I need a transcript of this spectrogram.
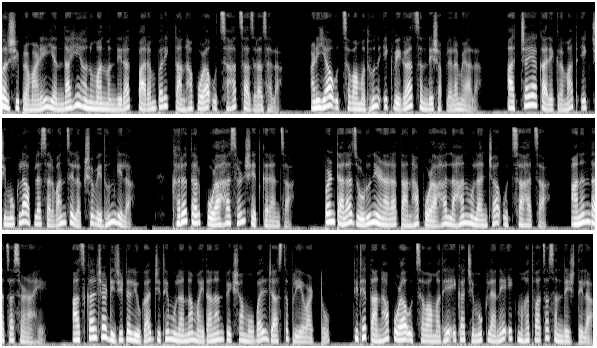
वर्षीप्रमाणे यंदाही हनुमान मंदिरात पारंपरिक तान्हापोळा उत्साहात साजरा झाला आणि या उत्सवामधून एक वेगळाच संदेश आपल्याला मिळाला. आजच्या या कार्यक्रमात एक चिमुकला आपल्या सर्वांचे लक्ष वेधून गेला. खरं तर पोळा हा सण शेतकऱ्यांचा पण त्याला जोडून येणारा तान्हा पोळा हा लहान मुलांच्या उत्साहाचा आनंदाचा सण आहे. आजकालच्या डिजिटल युगात जिथे मुलांना मैदानांपेक्षा मोबाईल जास्त प्रिय वाटतो तिथे तान्हा पोळा उत्सवामध्ये एका चिमुकल्याने एक महत्त्वाचा संदेश दिला.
